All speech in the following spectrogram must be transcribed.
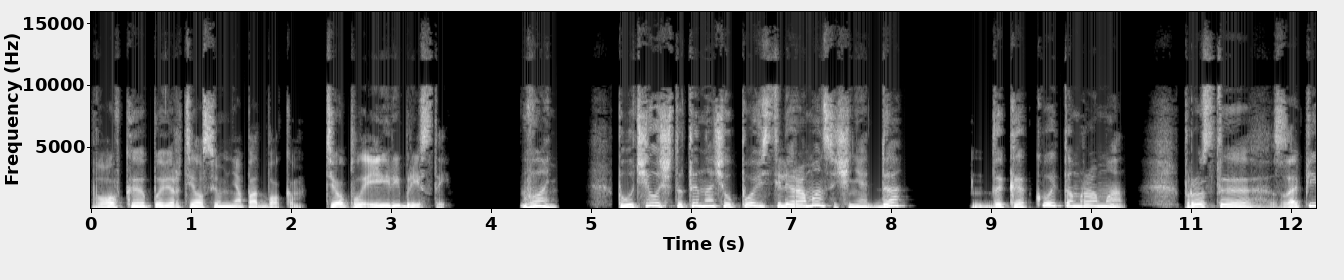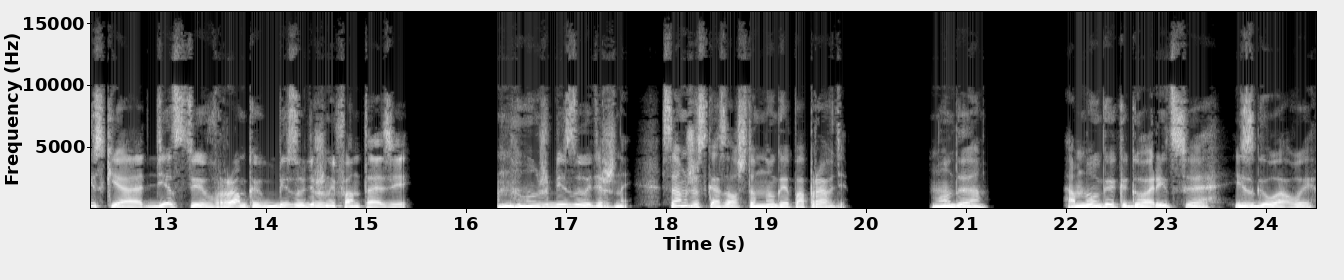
Вовка повертелся у меня под боком, теплый и ребристый. «Вань, получилось, что ты начал повесть или роман сочинять, да?» «Да какой там роман? Просто записки о детстве в рамках безудержной фантазии». «Ну уж безудержной. Сам же сказал, что многое по правде». Ну да. А многое, как говорится, из головы.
